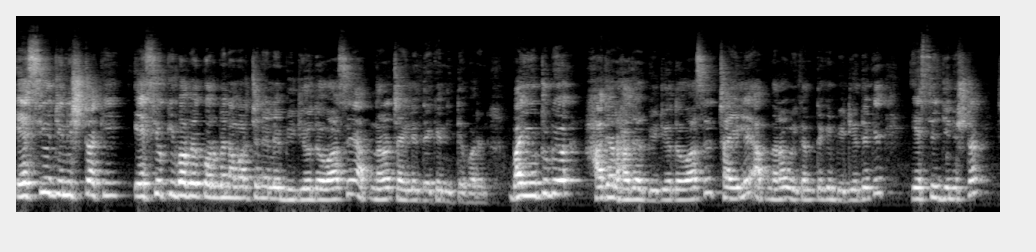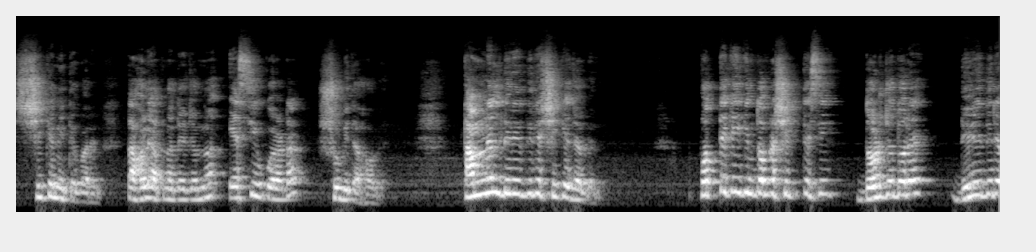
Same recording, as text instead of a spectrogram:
এসিও জিনিসটা কি? এসিও কীভাবে করবেন? আমার চ্যানেলে ভিডিও দেওয়া আছে, আপনারা চাইলে দেখে নিতে পারেন। বা ইউটিউবে হাজার হাজার ভিডিও দেওয়া আছে, চাইলে আপনারা ওইখান থেকে ভিডিও দেখে এসিও জিনিসটা শিখে নিতে পারেন। তাহলে আপনাদের জন্য এসিও করাটা সুবিধা হবে। থামনেল ধীরে ধীরে শিখে যাবেন। প্রত্যেকেই কিন্তু আমরা শিখতেছি, ধৈর্য ধরে ধীরে ধীরে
